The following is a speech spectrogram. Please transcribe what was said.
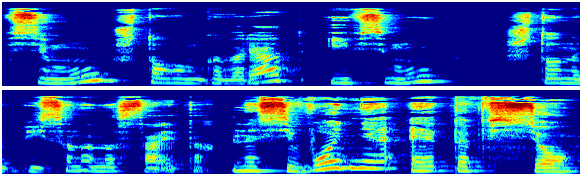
всему, что вам говорят и всему, что написано на сайтах. На сегодня это все.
